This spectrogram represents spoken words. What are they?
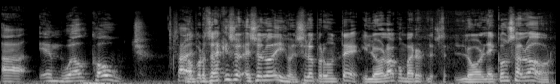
a, en well coach. ¿sabes? No, pero sabes que eso, eso lo dijo, yo se lo pregunté y luego lo, con varios- lo hablé con Salvador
